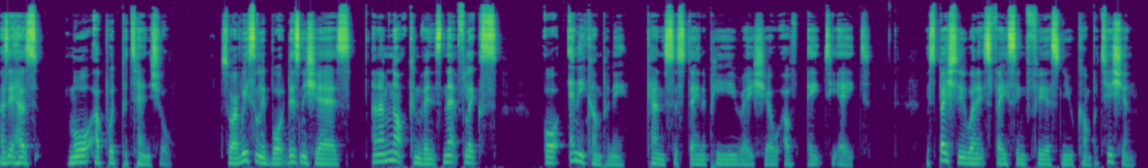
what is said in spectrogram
as it has more upward potential. So I recently bought Disney shares, and I'm not convinced Netflix or any company can sustain a PE ratio of 88, especially when it's facing fierce new competition.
